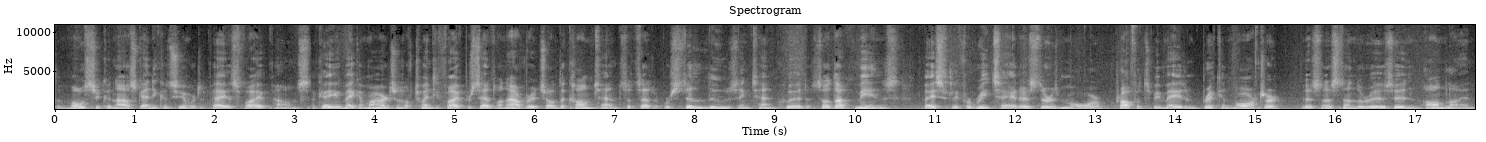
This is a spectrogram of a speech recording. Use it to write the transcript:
the most you can ask any consumer to pay is five pounds. Okay, you make a margin of 25% on average on the contents, etc. We're still losing 10 quid. So that means basically for retailers there is more profit to be made in brick and mortar business than there is in online.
